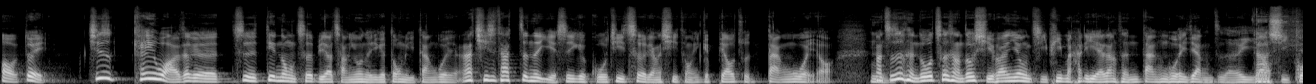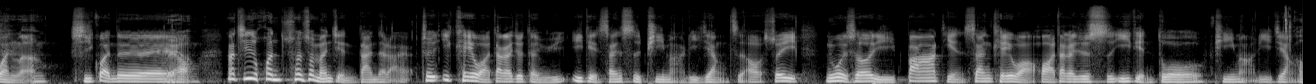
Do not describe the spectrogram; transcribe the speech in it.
哦对其实 k 瓦这个是电动车比较常用的一个动力单位，那其实它真的也是一个国际测量系统一个标准单位哦。那只是很多车厂都喜欢用几匹马力来当成单位这样子而已那习惯了。习惯对不对？对啊好，那其实换算算蛮简单的啦，就是一 k 瓦大概就等于一点三四匹马力这样子哦。所以如果说以八点三 k 瓦的话，大概就是十一点多匹马力这样子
